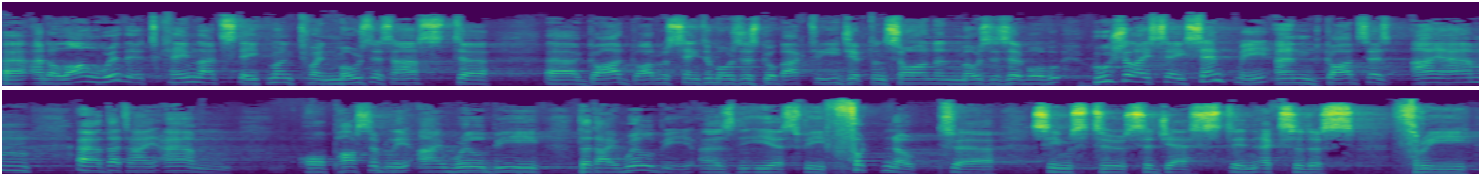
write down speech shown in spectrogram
uh, and along with it came that statement when Moses asked uh, God, God was saying to Moses, Go back to Egypt and so on. And Moses said, Well, who, who shall I say sent me? And God says, I am uh, that I am. Or possibly, I will be that I will be, as the ESV footnote uh, seems to suggest in Exodus 3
